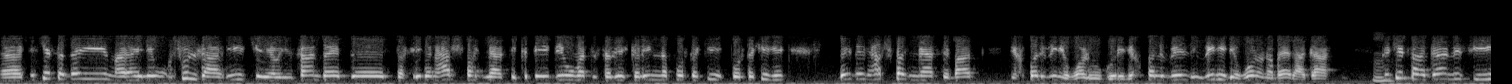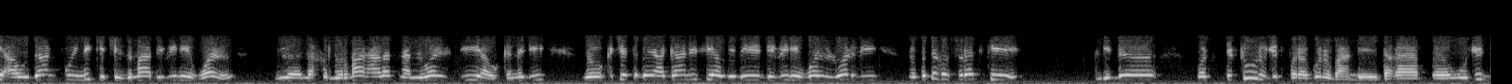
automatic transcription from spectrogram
چې ته د یعنی اصول دا دي چې یو انسان باید تقریبا هر شپږ میاشتې کې دی عمر د سلوي کلین نه پورته کی پورته کیږي د دې هر شپږ میاشتې بعد خپل ویني غوړ وګوري خپل ویني د غوړو نه باید آگاه که چې تاګا نسی او ځان پوی نه کی چې زما د ویني غوړ له نورمال حالت نه لوړ دی او کنه دی نو که چې ته بیا غانې سی او د دې د ویني غوړ لوړ وي نو په دغه صورت کې د د ټول وجود پرګونو باندې دغه وجود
